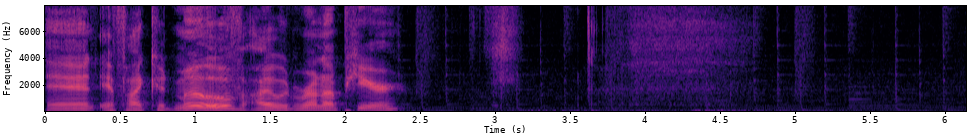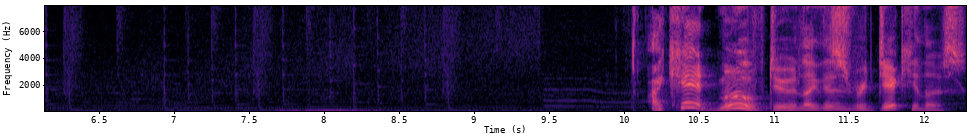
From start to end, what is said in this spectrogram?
And if I could move, I would run up here. I can't move, dude. Like, this is ridiculous.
